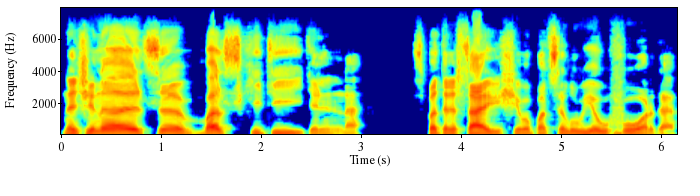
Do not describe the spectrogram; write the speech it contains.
Начинается восхитительно, с потрясающего поцелуя у Форда.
